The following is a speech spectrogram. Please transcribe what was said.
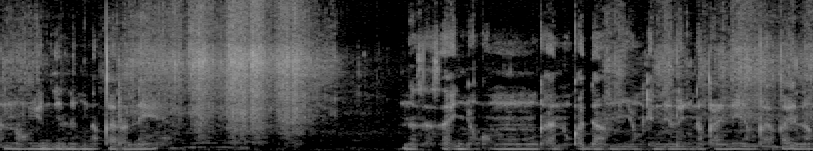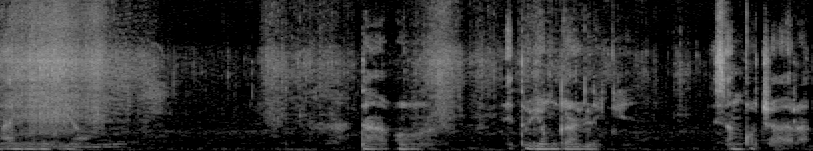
ano, giniling na karne. Nasa sa inyo kung gaano kadami yung giniling na karne yung kakailangan ninyo. Tapos, ito yung garlic. Isang kutsara.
